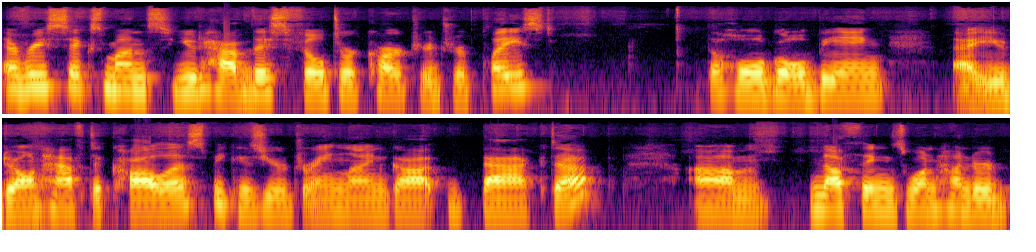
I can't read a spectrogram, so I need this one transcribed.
Every six months, you'd have this filter cartridge replaced. The whole goal being that you don't have to call us because your drain line got backed up. Um, nothing's 100%,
